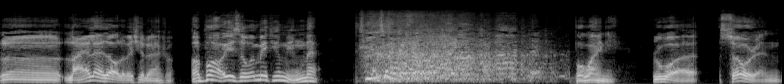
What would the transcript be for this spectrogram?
嗯，来来到了微信留言说啊，不好意思，我没听明白。不怪你，如果所有人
